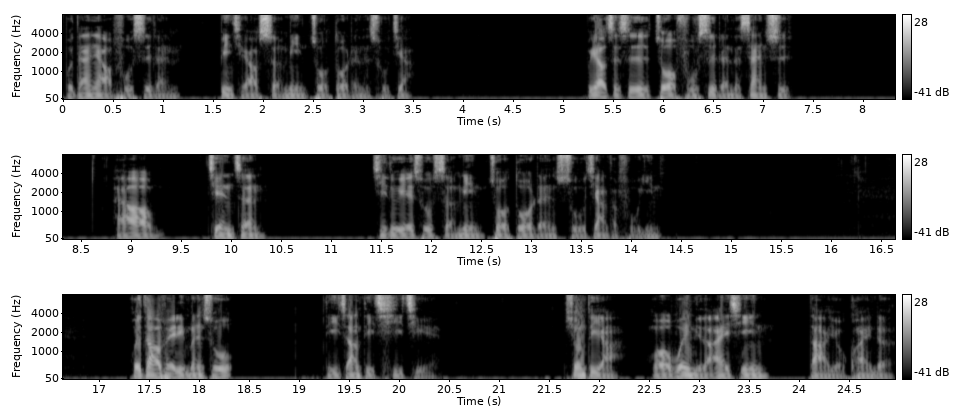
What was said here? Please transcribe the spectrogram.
不但要服侍人，并且要舍命做多人的赎价。不要只是做服侍人的善事，还要见证基督耶稣舍命做多人赎价的福音。回到腓利门书第一章第七节，兄弟啊，我为你的爱心大有快乐，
